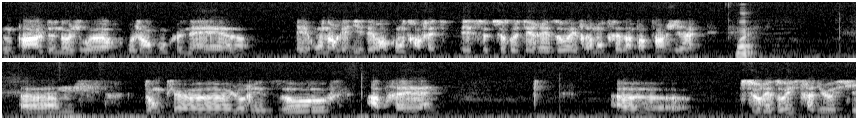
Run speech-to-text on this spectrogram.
on parle de nos joueurs aux gens qu'on connaît euh, et on organise des rencontres en fait. Et ce, ce côté réseau est vraiment très important, je dirais. Ouais. Donc, le réseau. Après, ce réseau il se traduit aussi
